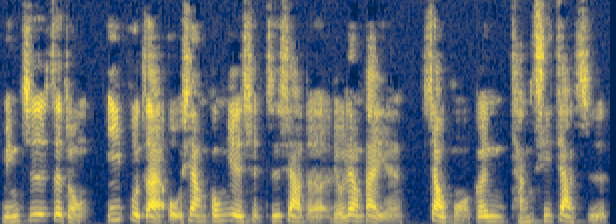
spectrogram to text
明知这种依附在偶像工业之下的流量代言效果跟长期价值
